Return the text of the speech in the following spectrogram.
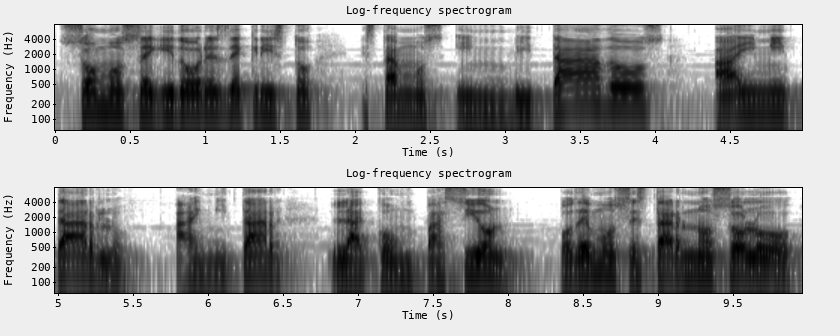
somos seguidores de Cristo, estamos invitados a imitarlo, a imitar la compasión. Podemos estar no solo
